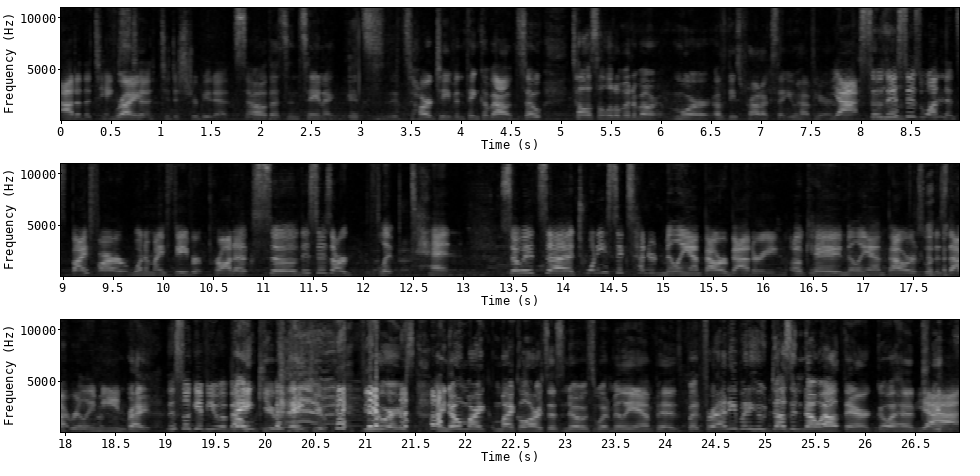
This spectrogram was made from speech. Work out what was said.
out of the tanks Right. to, to distribute it. So Oh, that's insane. It's it's hard to even think about. So tell us a little bit about more of these products that you have here. Yeah, so this is one that's by far one of my favorite products. So this is our Flip 10. So it's a 2600 milliamp hour battery. Okay, milliamp hours, what does that really mean? Right. This will give you about Thank you, thank you, viewers. I know Mike, Michael Artis knows what milliamp is, but for anybody who doesn't know out there, go ahead. Yeah.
